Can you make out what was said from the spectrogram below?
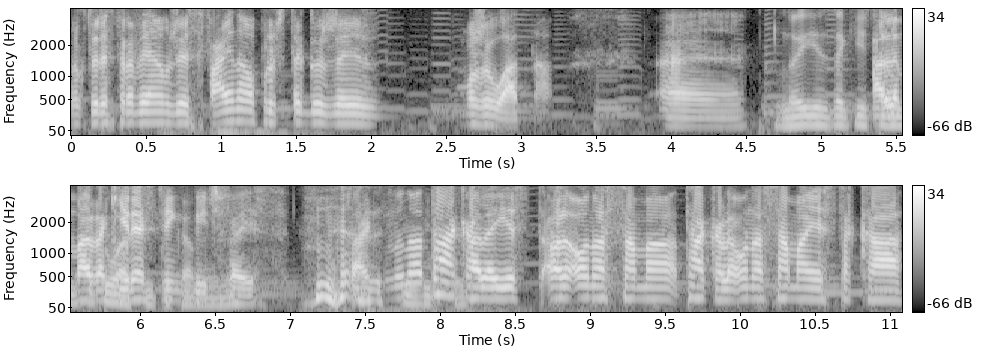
no, które sprawiają, że jest fajna, oprócz tego, że jest może ładna. E, No i jest tam ale ma taki resting ciekawej, beach face. Tak, no, no tak, ale jest, ale ona sama, tak, ale ona sama jest taka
